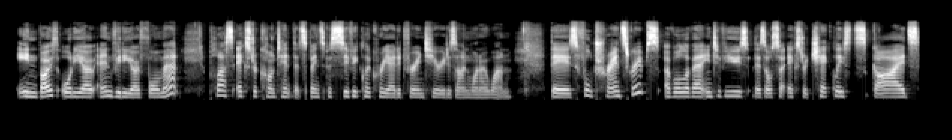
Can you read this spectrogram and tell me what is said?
in both audio and video format, plus extra content that's been specifically created for Interior Design 101. There's full transcripts of all of our interviews, there's also extra checklists, guides,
